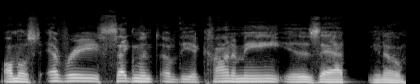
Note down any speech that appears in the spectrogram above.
almost every segment of the economy is at you know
